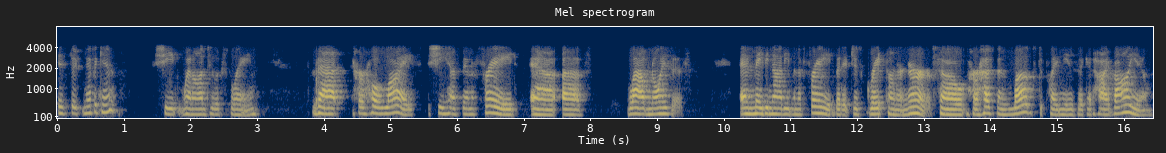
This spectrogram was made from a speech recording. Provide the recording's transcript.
is significant, she went on to explain that her whole life she has been afraid uh, of loud noises and maybe not even afraid, but it just grates on her nerves. So her husband loves to play music at high volume,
